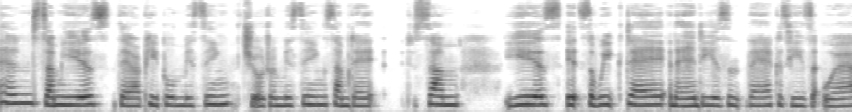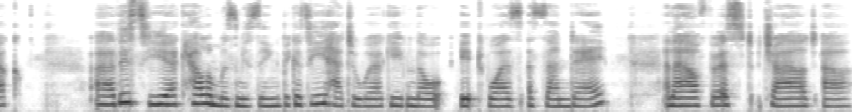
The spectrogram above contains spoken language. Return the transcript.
And some years there are people missing, children missing, some day, some years it's a weekday and Andy isn't there because he's at work. Uh, this year Callum was missing because he had to work even though it was a Sunday. And our first child, our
